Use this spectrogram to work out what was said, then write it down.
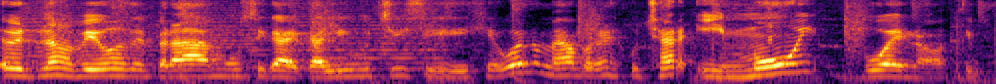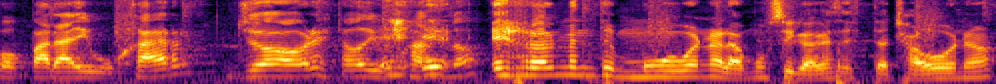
unos vivos de Prada música de Caliuchis y dije, bueno, me voy a poner a escuchar y muy bueno, tipo para dibujar. Yo ahora he estado Es, dibujando. es- es realmente muy buena la música que hace esta chabona.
